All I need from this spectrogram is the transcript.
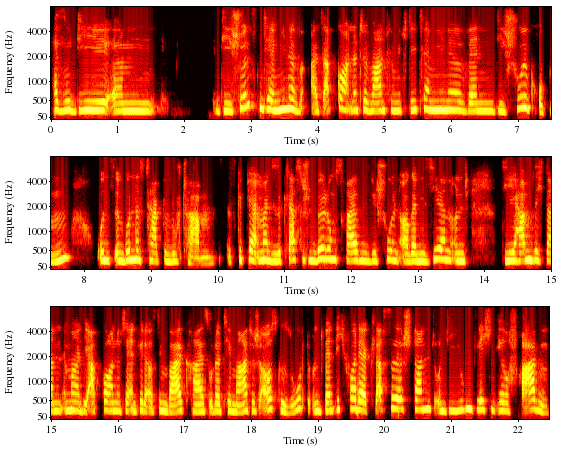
Also die, ähm, die schönsten Termine als Abgeordnete waren für mich die Termine, wenn die Schulgruppen uns im Bundestag besucht haben. Es gibt ja immer diese klassischen Bildungsreisen, die die Schulen organisieren und die haben sich dann immer die Abgeordnete entweder aus dem Wahlkreis oder thematisch ausgesucht. Und wenn ich vor der Klasse stand und die Jugendlichen ihre Fragen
